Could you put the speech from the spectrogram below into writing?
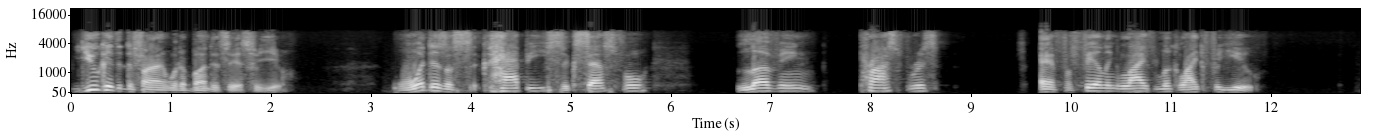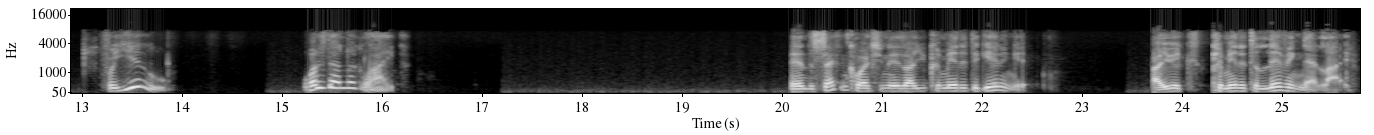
You get to define what abundance is for you. What does a happy, successful, loving, prosperous, and fulfilling life look like for you? For you. What does that look like? And the second question is, are you committed to getting it? Are you committed to living that life?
